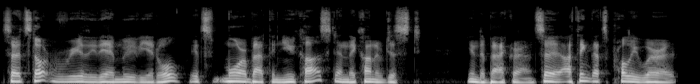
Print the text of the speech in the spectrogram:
so it's not really their movie at all. It's more about the new cast and they're kind of just in the background. So I think that's probably where it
